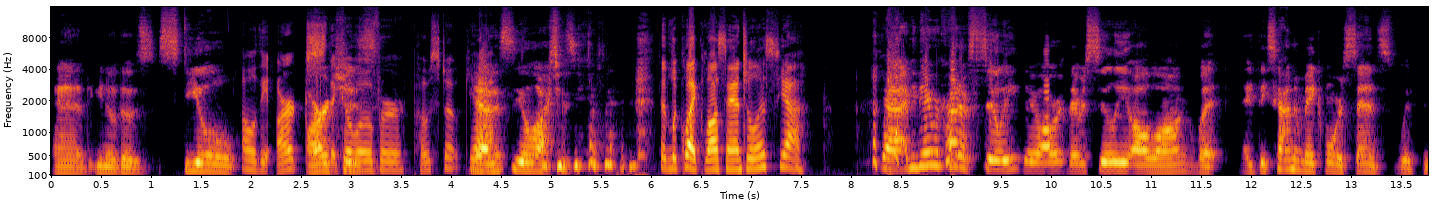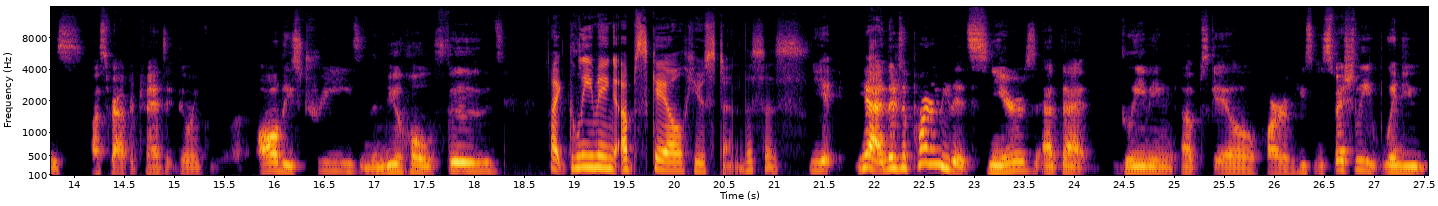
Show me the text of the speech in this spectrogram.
And, you know, those steel, Oh, the arcs, that go over Post Oak? yeah, Yeah. the steel arches. that look like Los Angeles? Yeah. yeah, I mean, they were kind of silly. They were, they were silly all along, but they, they kind of make more sense with this bus rapid transit going through all these trees and the new Whole Foods. Like gleaming upscale Houston. This is Yeah, yeah, and there's a part of me that sneers at that gleaming upscale part of Houston, especially when you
